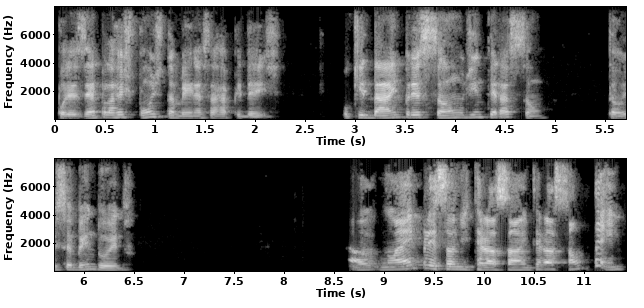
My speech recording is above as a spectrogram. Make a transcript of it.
por exemplo, ela responde também nessa rapidez, o que dá a impressão de interação. Então isso é bem doido. Não é impressão de interação, a interação tem.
